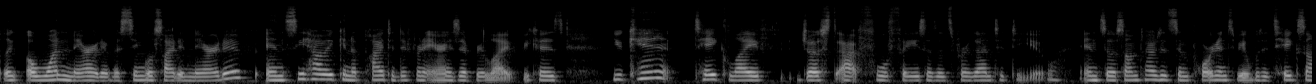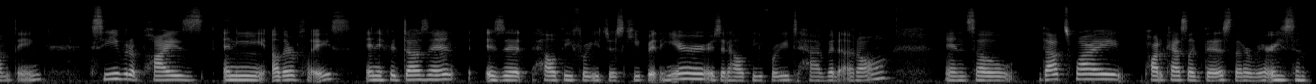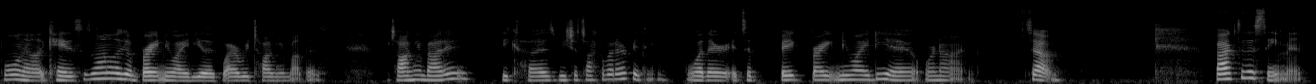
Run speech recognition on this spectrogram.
like a one narrative, a single sided narrative, and see how it can apply to different areas of your life. Because you can't take life just at full face as it's presented to you. And so sometimes it's important to be able to take something see if it applies any other place. And if it doesn't, is it healthy for you to just keep it here? Is it healthy for you to have it at all? And so that's why podcasts like this that are very simple and they're like, hey, this is not like a bright new idea. Like, why are we talking about this? We're talking about it because we should talk about everything, whether it's a big, bright new idea or not. So, back to the statement.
